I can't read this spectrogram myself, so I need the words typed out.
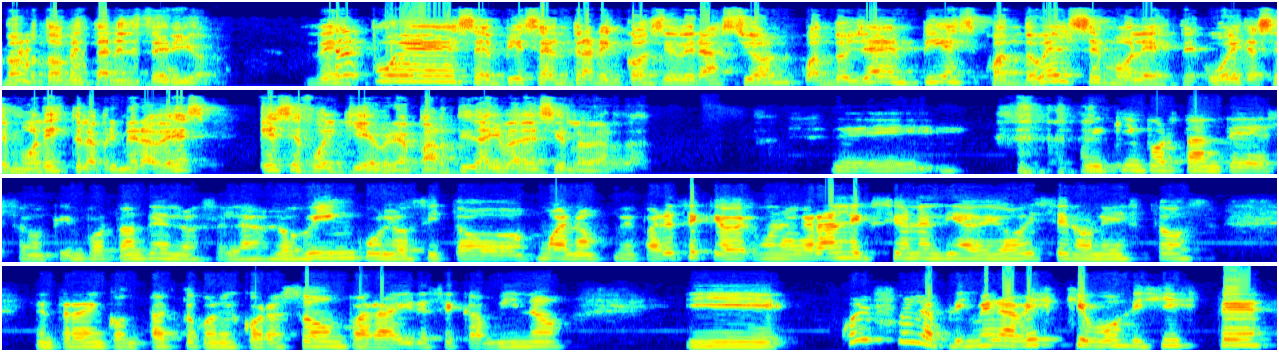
No lo tomes tan en serio. Después empieza a entrar en consideración cuando ya empiece, cuando él se moleste o ella se moleste la primera vez, ese fue el quiebre. A partir de ahí va a decir la verdad. Sí. Uy, qué importante eso, qué importante en los, los vínculos y todo. Bueno, me parece que una gran lección el día de hoy, ser honestos, entrar en contacto con el corazón para ir ese camino. ¿Y cuál fue la primera vez que vos dijiste,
